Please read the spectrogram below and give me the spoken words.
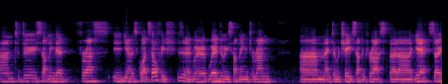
um, to do something that for us, you know, it's quite selfish, isn't it? We're we're doing something to run um, and to achieve something for us. But uh, yeah, so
